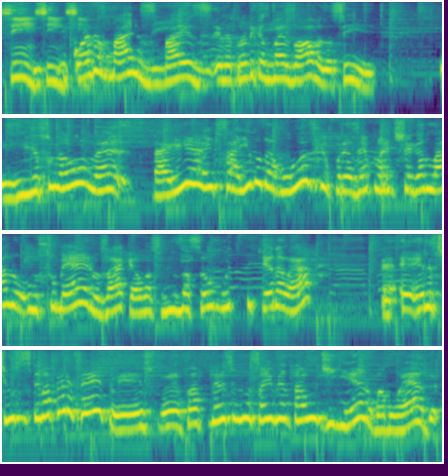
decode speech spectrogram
Sim, sim. E sim. coisas mais, mais eletrônicas mais novas, assim. E isso não, né? Daí a gente saindo da música, por exemplo, a gente chegando lá nos Sumérios, lá, que é uma civilização muito pequena lá, é, é, eles tinham um sistema perfeito. Eles, foi a primeira civilização a inventar um dinheiro, uma moeda.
